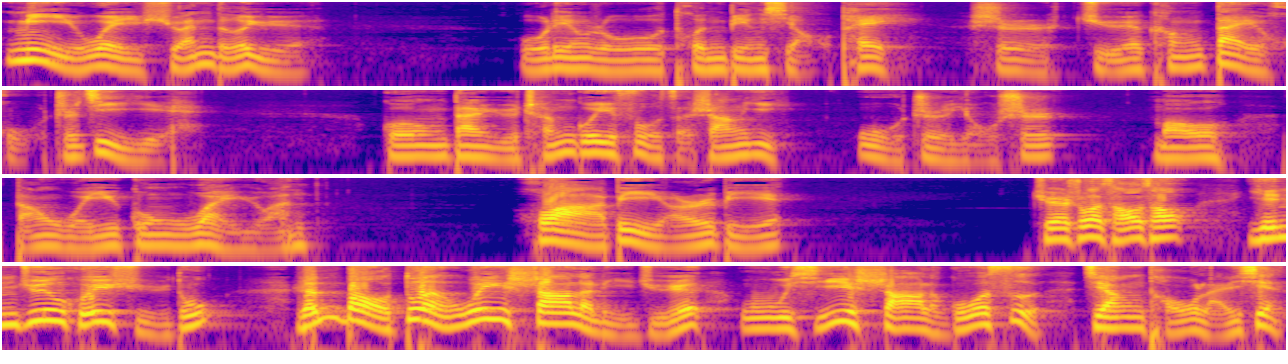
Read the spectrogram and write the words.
密谓玄德曰：“吾令汝屯兵小沛，是掘坑待虎之计也。公但与陈规父子商议，勿致有失。某当围攻外援。”话毕而别。却说曹操引军回许都，人报段威杀了李傕，武袭杀了郭汜，将头来献。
